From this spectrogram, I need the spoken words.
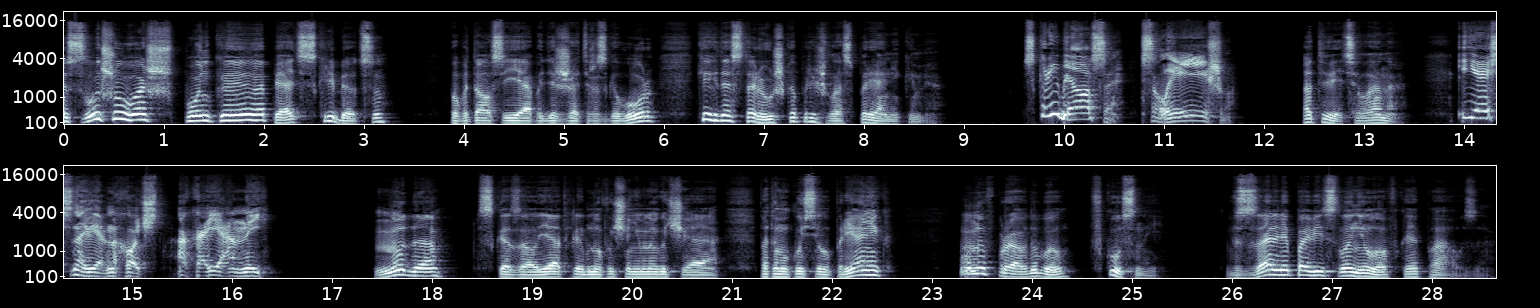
«Слышу, ваш Понька опять скребется», — попытался я поддержать разговор, когда старушка пришла с пряниками. «Скребется, слышу», ответила она. Есть, наверное, хочет, окаянный. Ну да, сказал я, отхлебнув еще немного чая. Потом укусил пряник. Он и вправду был вкусный. В зале повисла неловкая пауза.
